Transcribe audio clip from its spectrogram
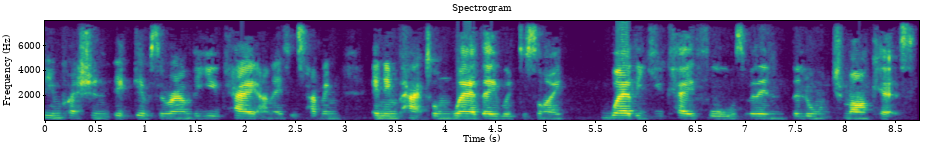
the impression it gives around the UK, and it is having an impact on where they would decide where the UK falls within the launch markets.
